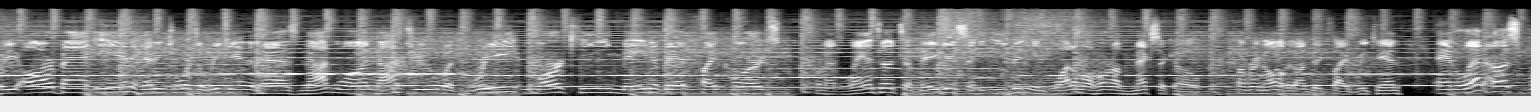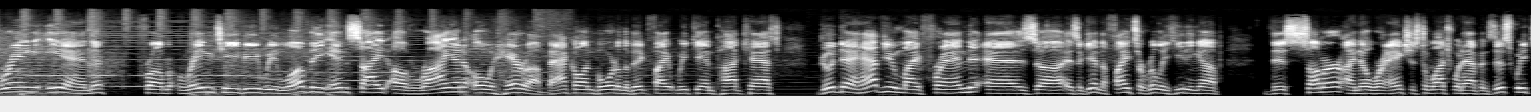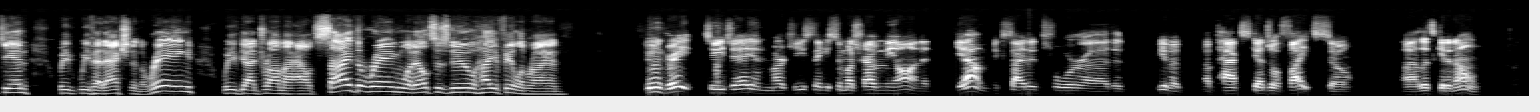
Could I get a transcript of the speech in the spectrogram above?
We are back in, heading towards a weekend that has not one, not two, but three marquee main event fight cards from Atlanta to Vegas and even in Guadalajara, Mexico, covering all of it on Big Fight Weekend. And let us bring in from Ring TV. We love the insight of Ryan O'Hara back on board on the Big Fight Weekend podcast. Good to have you, my friend. As uh, as again, the fights are really heating up this summer. I know we're anxious to watch what happens this weekend. We've we've had action in the ring. We've got drama outside the ring. What else is new? How you feeling, Ryan? Doing great, TJ and Marquise. Thank you so much for having me on. And yeah, I'm excited for uh, the we have a, a packed schedule of fights. So uh, let's get it on.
